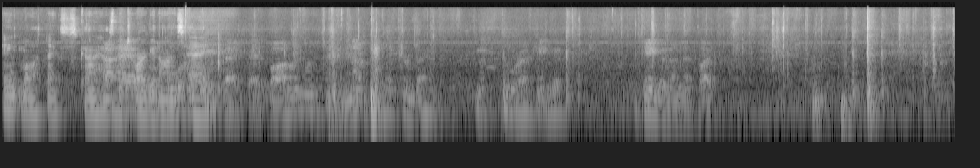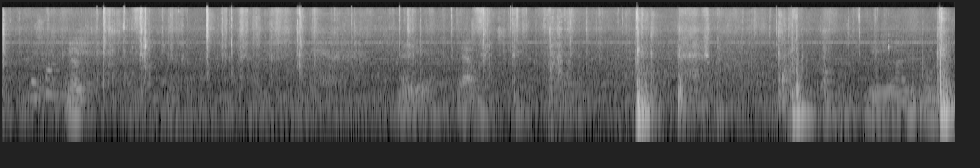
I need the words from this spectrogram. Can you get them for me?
Inkmoth Nexus kind of has the target on its head. Back that bottom one, and not gonna turn back where I can't go. I can't go down that pipe. Nope. There you go, that one. You learn one.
